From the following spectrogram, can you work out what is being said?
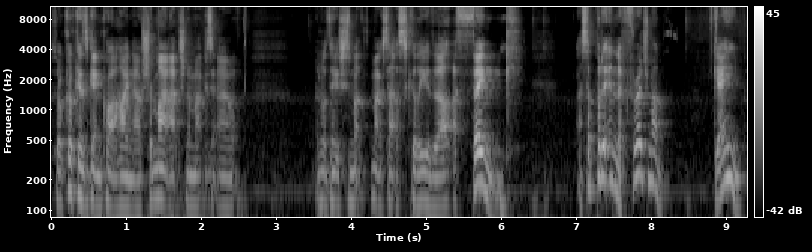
So her cooking's getting quite high now. She might actually max it out. I don't think she's maxed out a skill either. I think. I said put it in the fridge, man. Game.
